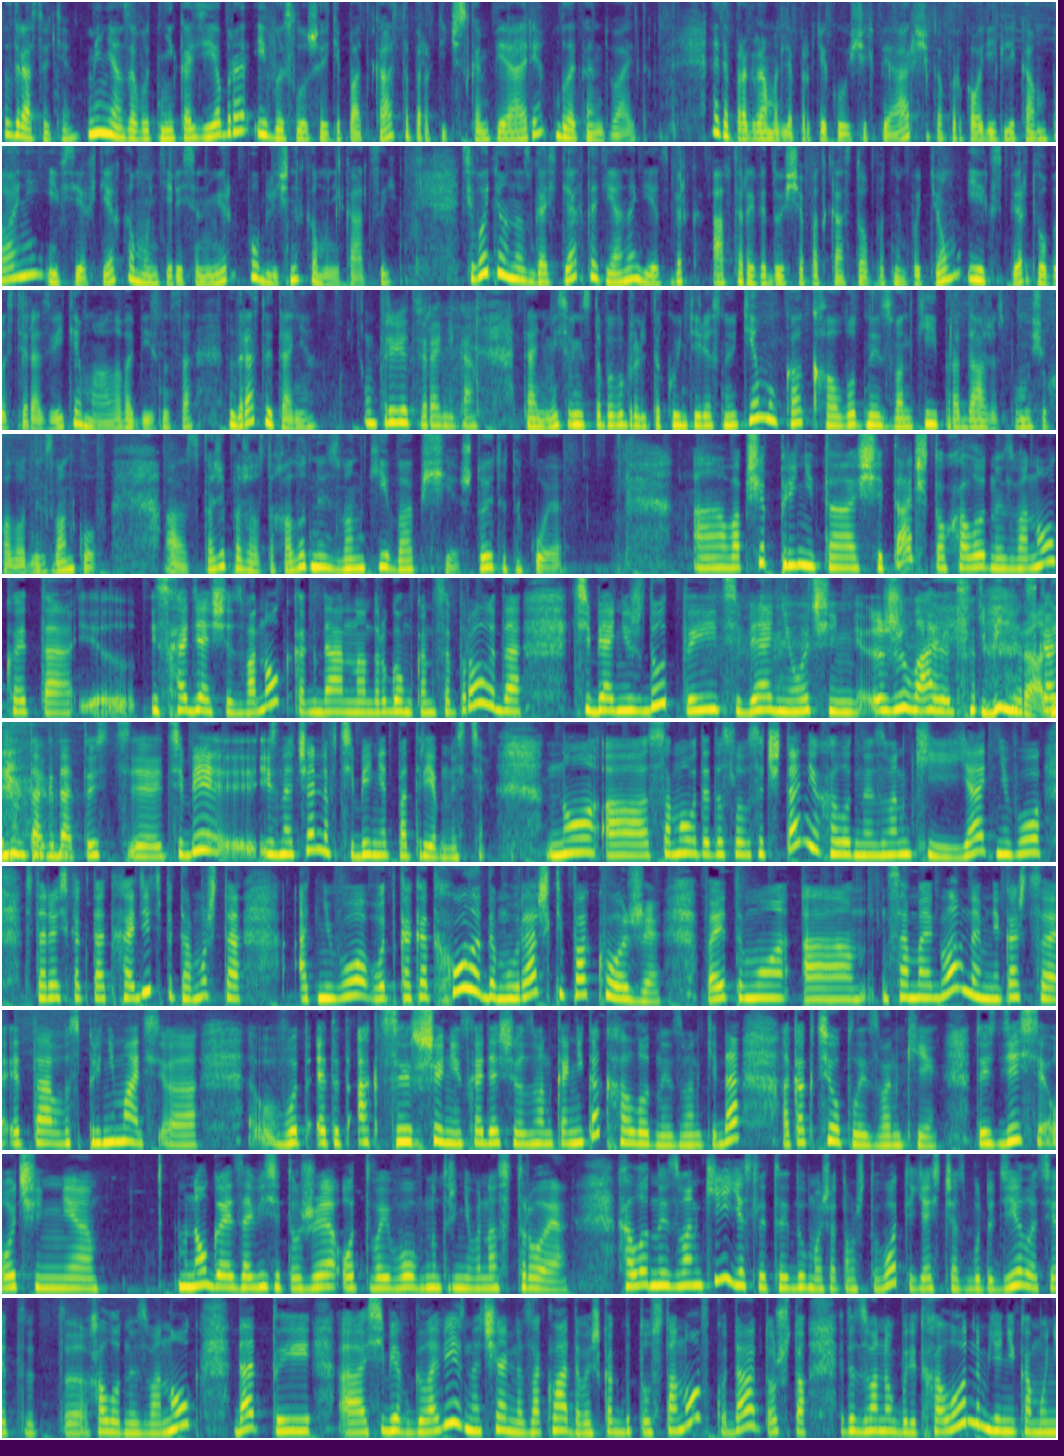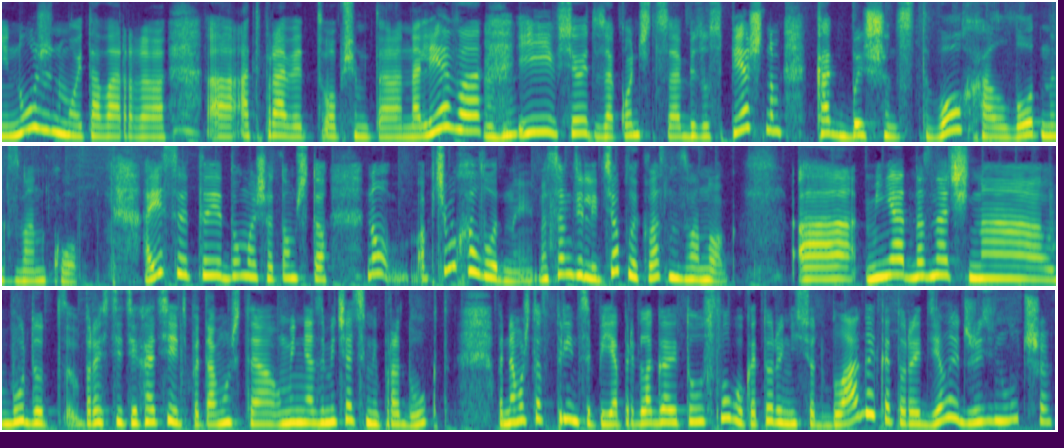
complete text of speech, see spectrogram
Здравствуйте, меня зовут Ника Зебра, и вы слушаете подкаст о практическом пиаре Black and White. Это программа для практикующих пиарщиков, руководителей компаний и всех тех, кому интересен мир публичных коммуникаций. Сегодня у нас в гостях Татьяна Гетцберг, автор и ведущая подкаста «Опытным путем» и эксперт в области развития малого бизнеса. Здравствуй, Таня. Привет, Вероника. Таня, мы сегодня с тобой выбрали такую интересную тему, как холодные звонки и продажи с помощью холодных звонков. А, скажи, пожалуйста, холодные звонки вообще, что это такое? А, вообще принято считать, что холодный звонок — это э, исходящий звонок, когда на другом конце провода тебя не ждут и тебя не очень желают. Тебе не рады. Скажем так, да. То есть э, тебе изначально в тебе нет потребности. Но а, само вот это словосочетание «холодные звонки», я от него стараюсь как-то отходить, потому что от него вот как от холода мурашки по коже. Поэтому а, самое главное, мне кажется, это воспринимать а, вот этот акт совершения исходящего звонка не как холодные звонки, да, а как теплые звонки. То есть здесь очень э, многое зависит уже от твоего внутреннего настроя. Холодные звонки, если ты думаешь о том, что вот я сейчас буду делать этот э, холодный звонок, да, ты э, себе в голове изначально закладываешь как будто установку, да, то, что этот звонок будет холодным, я никому не нужен, мой товар э, отправит, в общем-то, налево, угу. и все это закончится безуспешным, как большинство холодных звонков. А если ты думаешь о том, что, ну, а почему холодный? На самом деле теплый классный звонок. А, меня однозначно будут, простите, хотеть, потому что у меня замечательный продукт, потому что, в принципе, я предлагаю ту услугу, которая несет благо и которая делает жизнь лучше.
